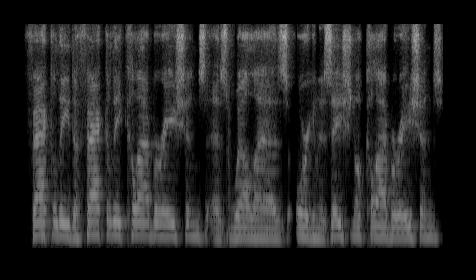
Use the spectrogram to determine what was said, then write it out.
faculty to faculty collaborations as well as organizational collaborations.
